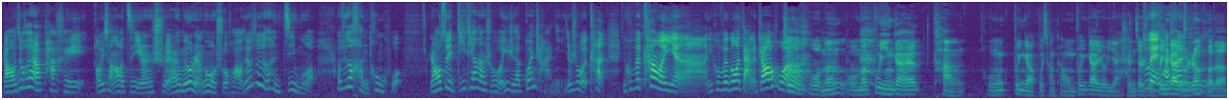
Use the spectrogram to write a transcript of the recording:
然后就会让人怕黑。我一想到我自己一个人睡，然后又没有人跟我说话，我就就觉得很寂寞，然后觉得很痛苦。然后所以第一天的时候，我一直在观察你，就是我看你会不会看我一眼啊，你会不会跟我打个招呼啊？就我们我们不应该看，我们不应该互相看，我们不应该有眼神接触，不应该有任何的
